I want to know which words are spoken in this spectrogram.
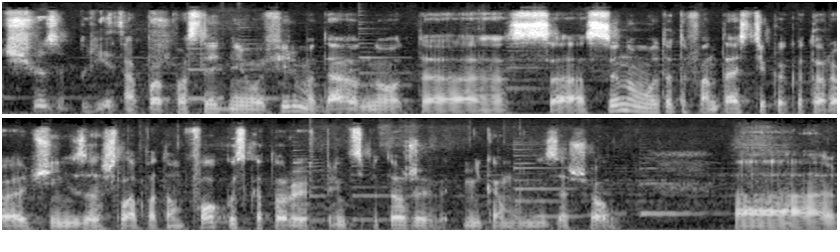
Че за бред? А по последнего фильма, да, ну вот а, с сыном вот эта фантастика, которая вообще не зашла. Потом Фокус, который, в принципе, тоже никому не зашел. А,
